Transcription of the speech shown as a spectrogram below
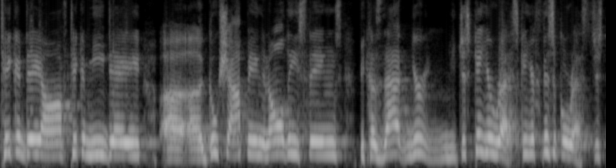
take a day off, take a me day, uh, uh, go shopping and all these things because that, you're, you just get your rest, get your physical rest, just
